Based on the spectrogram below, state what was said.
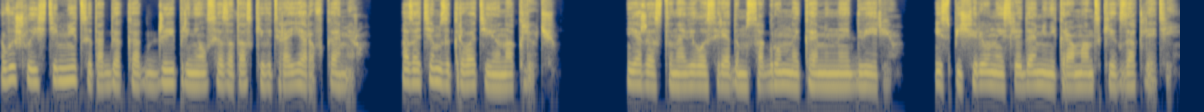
Вышла из темницы тогда, как Джей принялся затаскивать Рояра в камеру, а затем закрывать ее на ключ. Я же остановилась рядом с огромной каменной дверью, испещренной следами некроманских заклятий.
